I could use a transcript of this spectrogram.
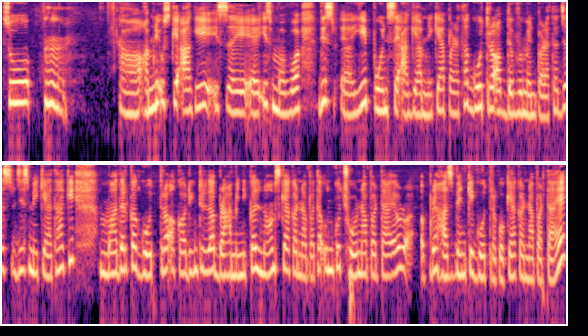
so uh, हमने उसके आगे इस uh, इस दिस ये पॉइंट से आगे हमने क्या पढ़ा था? गोत्र ऑफ़ द वुमेन पढ़ा था। जिस जिसमें क्या था कि मदर का गोत्र according to the brahmanical norms क्या करना पड़ता? है उनको छोड़ना पड़ता है और अपने हस्बैंड के गोत्र को क्या करना पड़ता है?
